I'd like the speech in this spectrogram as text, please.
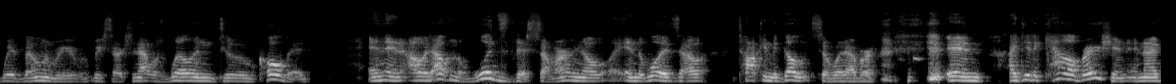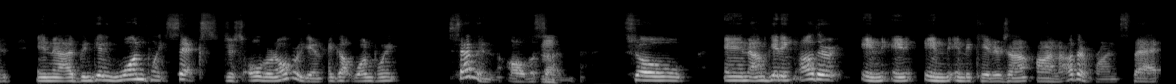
with my own re- research and that was well into covid. And then i was out in the woods this summer you know in the woods out talking to goats or whatever. and I did a calibration and I'd and I'd been getting 1.6 just over and over again. I got 1.7 all of a sudden. Yeah. So and I'm getting other in, in, in indicators on, on other fronts that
